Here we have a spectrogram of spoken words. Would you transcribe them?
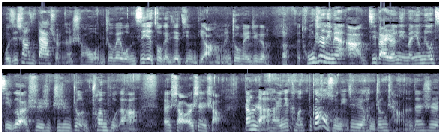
我记得上次大选的时候，我们周围我们自己也做过一些尽调哈，我们周围这个同事里面啊，几百人里面有没有几个是是支持正川普的哈？呃，少而甚少。当然哈，人家可能不告诉你，这是很正常的。但是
